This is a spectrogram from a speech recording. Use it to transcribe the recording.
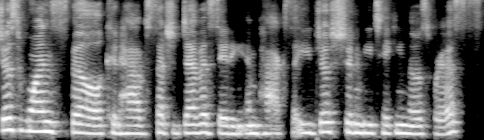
Just one spill could have such devastating impacts that you just shouldn't be taking those risks,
